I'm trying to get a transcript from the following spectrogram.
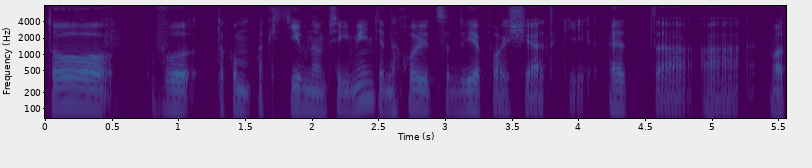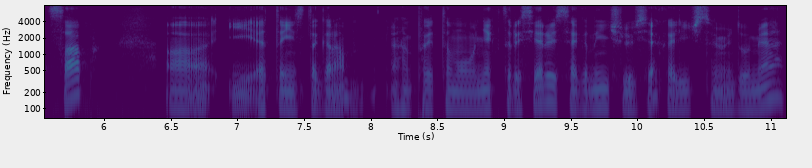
то в таком активном сегменте находятся две площадки. Это э, WhatsApp э, и это Instagram. Поэтому некоторые сервисы ограничили себя количествами двумя.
